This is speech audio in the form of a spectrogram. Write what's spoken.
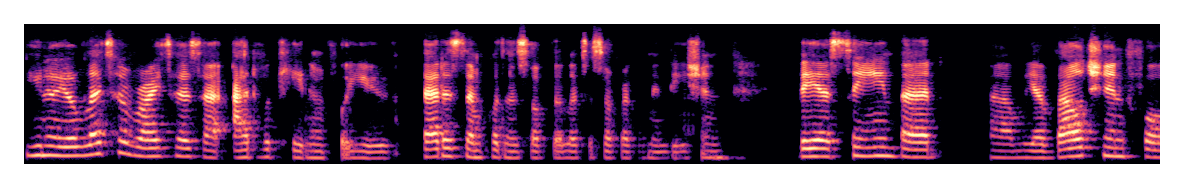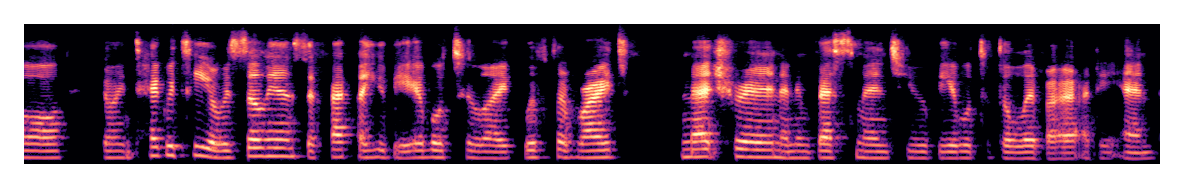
you know, your letter writers are advocating for you. That is the importance of the letters of recommendation. They are saying that um, we are vouching for your integrity, your resilience, the fact that you'll be able to, like, with the right nurturing and investment, you'll be able to deliver at the end.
